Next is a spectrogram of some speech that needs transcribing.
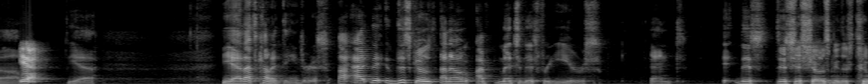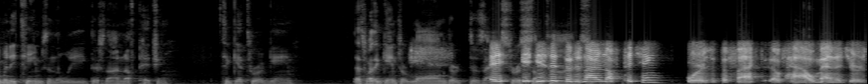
um, Yeah. yeah, yeah. That's kind of dangerous. I, I this goes. I know I've mentioned this for years, and it, this this just shows me there's too many teams in the league. There's not enough pitching to get through a game. That's why the games are long. They're Is, disastrous. is it that there's not enough pitching, or is it the fact of how managers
